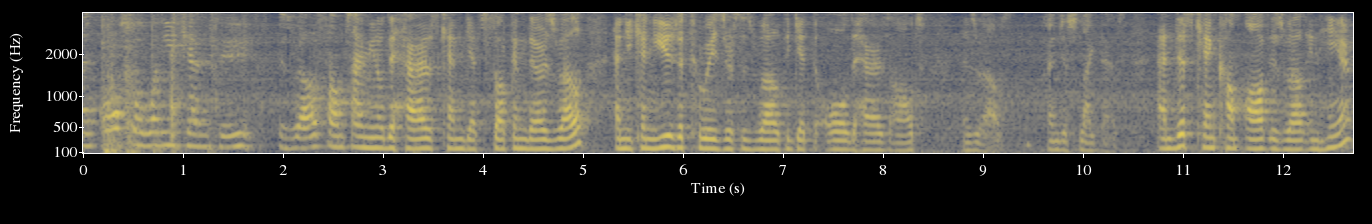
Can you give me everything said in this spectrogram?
and also what you can do as well sometimes you know the hairs can get stuck in there as well. And you can use the tweezers as well to get the, all the hairs out as well. And just like that. And this can come out as well in here.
